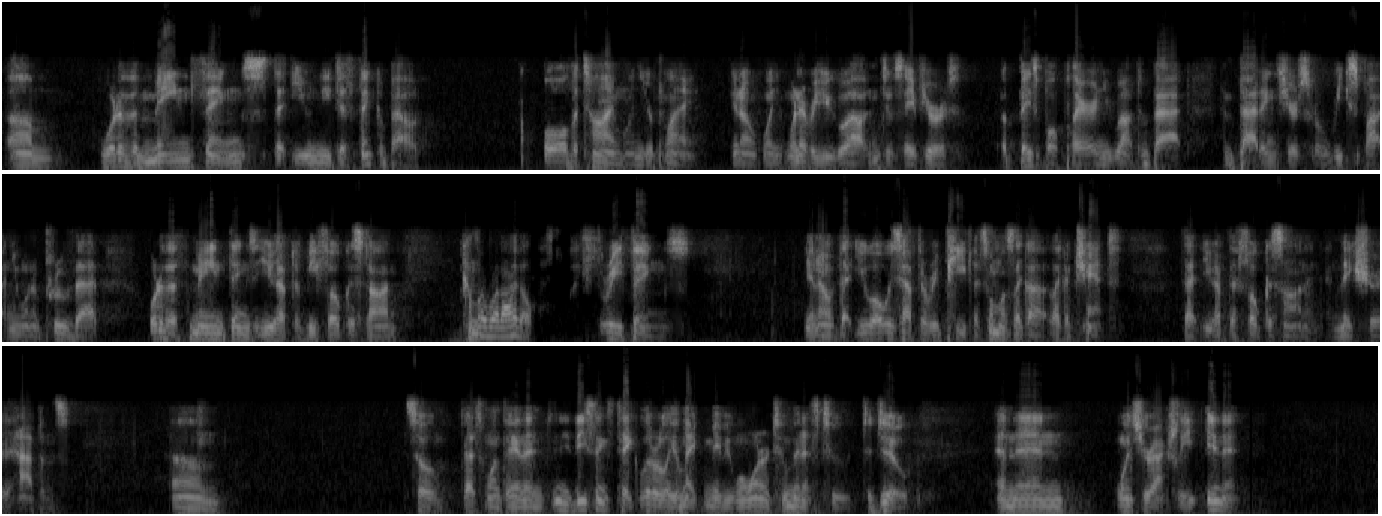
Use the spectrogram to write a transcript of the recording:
Um, what are the main things that you need to think about all the time when you're playing? You know, when, whenever you go out and do, say, if you're a, baseball player and you go out to bat, and batting's your sort of weak spot, and you want to improve that, what are the main things that you have to be focused on? Come So up what with a they? list of like three things you know, that you always have to repeat. It's almost like a like a chant that you have to focus on and, and make sure it happens. Um, so that's one thing. And then these things take literally like maybe one or two minutes to to do, and then once you're actually in it,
